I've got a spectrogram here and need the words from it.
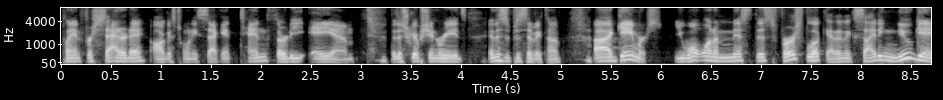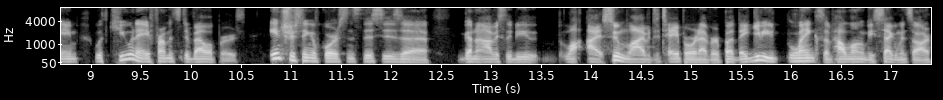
planned for Saturday, August twenty second, ten thirty a.m. The description reads, and this is Pacific time. Uh, gamers, you won't want to miss this first look at an exciting new game with Q&A from its developers. Interesting, of course, since this is uh, going to obviously be, I assume, live to tape or whatever, but they give you lengths of how long these segments are.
